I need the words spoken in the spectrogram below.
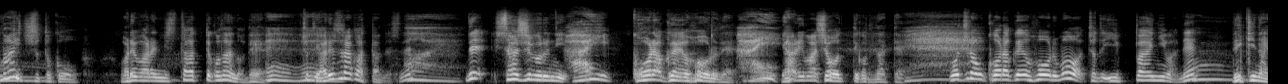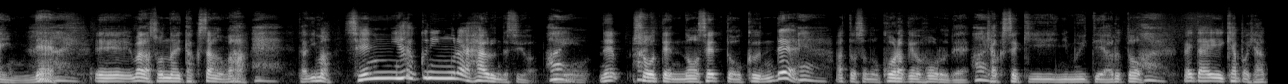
まいちちょっとこう我々に伝わってこないので、ええ。ちょっとやりづらかったんですね。はい。で久しぶりにはい。後楽園ホールではい。やりましょうってことになって、もちろん後楽園ホールもちょっといっぱいにはね、うん。できないんで、はい。えーまだそんなにたくさんは。だ今1200人ぐらい入るんですよ。はい。ね、商店のセットを組んで、ええ。あとその後楽園ホールではい。客席に向いてやると、はい。だいたいキャパ100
